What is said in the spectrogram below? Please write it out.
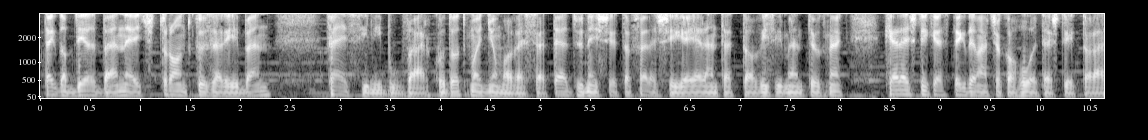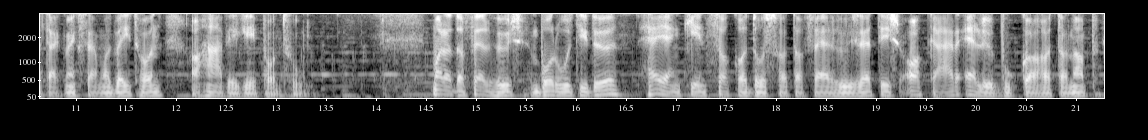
tegnap délben egy strand közelében felszíni búvárkodott, majd nyoma veszett. Eltűnését a felesége jelentette a vízimentőknek. Keresni kezdték, de már csak a holtestét találták meg, számolt be itthon a hvg.hu. Marad a felhős, borult idő, helyenként szakadozhat a felhőzet, és akár előbukkalhat a nap.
